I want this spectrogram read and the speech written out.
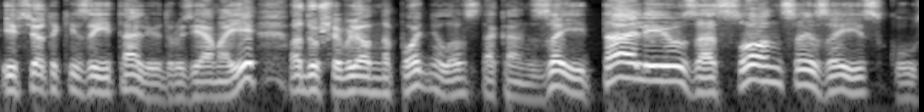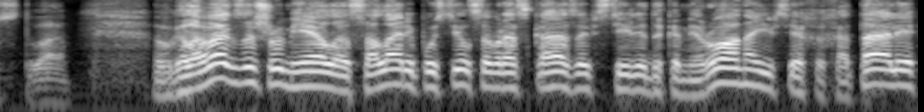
И все-таки за Италию, друзья мои!» — одушевленно поднял он стакан. «За Италию, за солнце, за искусство!» В головах зашумело, Салари пустился в рассказы в стиле Декамерона, и все хохотали.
